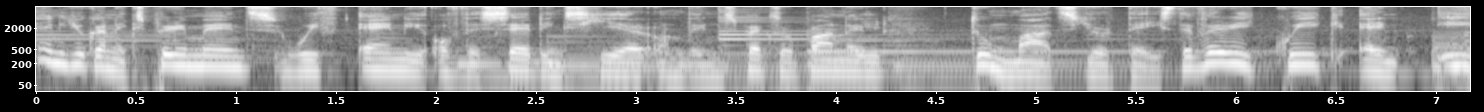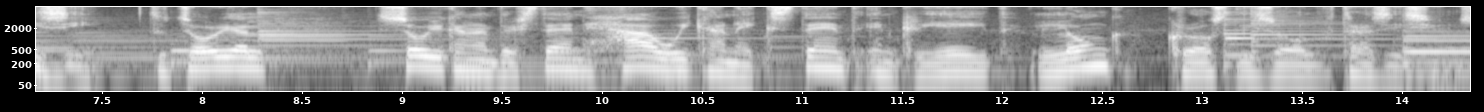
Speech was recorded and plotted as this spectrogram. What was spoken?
and you can experiment with any of the settings here on the inspector panel to match your taste. A very quick and easy tutorial so you can understand how we can extend and create long cross dissolve transitions.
